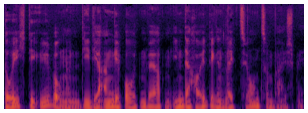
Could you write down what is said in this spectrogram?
durch die Übungen, die dir angeboten werden, in der heutigen Lektion zum Beispiel.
